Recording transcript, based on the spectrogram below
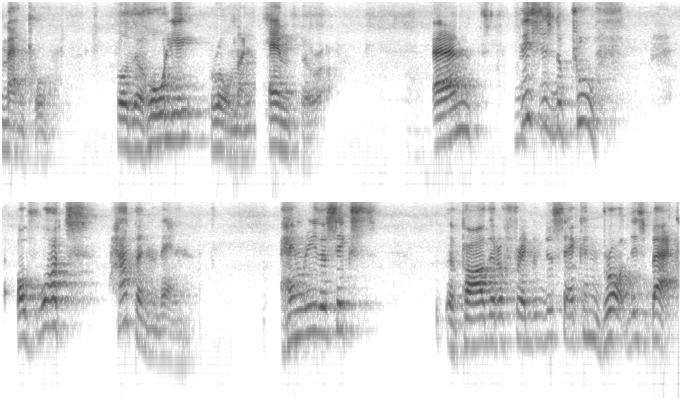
mantle for the Holy Roman Emperor. And this is the proof of what happened then. Henry VI, the father of Frederick II, brought this back.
